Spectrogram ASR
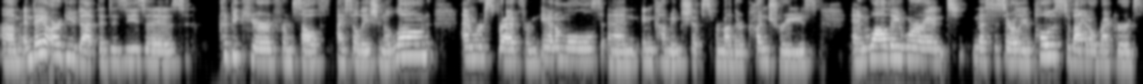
um, and they argue that the diseases could be cured from self-isolation alone and were spread from animals and incoming ships from other countries. And while they weren't necessarily opposed to vital records,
